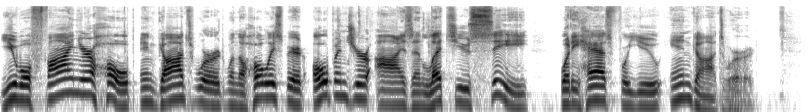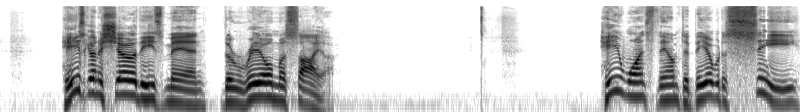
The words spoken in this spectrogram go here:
You will find your hope in God's Word when the Holy Spirit opens your eyes and lets you see what He has for you in God's Word. He's going to show these men the real Messiah. He wants them to be able to see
